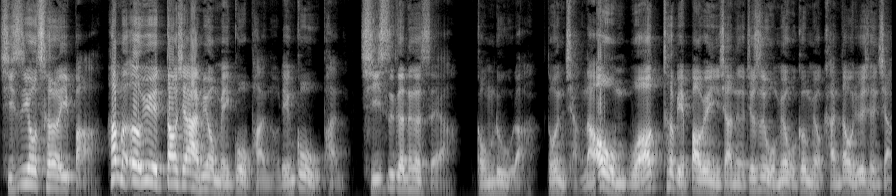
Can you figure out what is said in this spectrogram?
骑士又车了一把，他们二月到现在还没有没过盘哦，连过五盘。骑士跟那个谁啊，公路啦都很强。然后我我要特别抱怨一下那个，就是我没有我根本没有看，但我就很想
